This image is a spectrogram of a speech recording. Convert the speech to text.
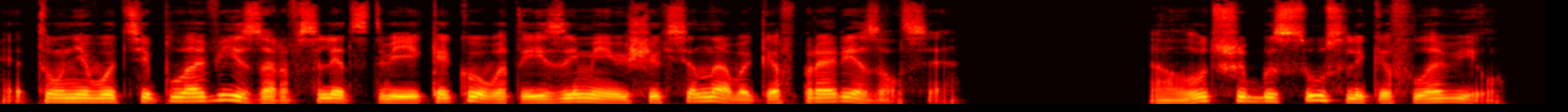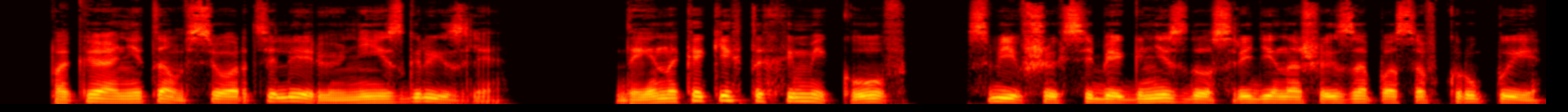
это у него тепловизор вследствие какого-то из имеющихся навыков прорезался. А лучше бы сусликов ловил, пока они там всю артиллерию не изгрызли. Да и на каких-то хомяков, свивших себе гнездо среди наших запасов крупы,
